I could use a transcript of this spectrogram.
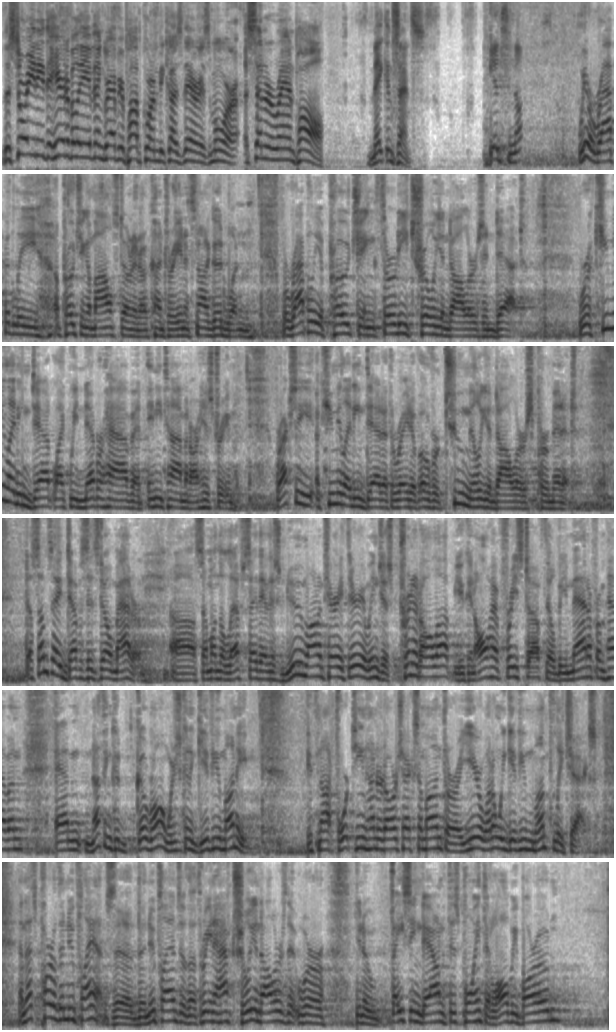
The story you need to hear to believe, then grab your popcorn because there is more. Senator Rand Paul making sense. It's not. We are rapidly approaching a milestone in our country, and it's not a good one. We're rapidly approaching $30 trillion in debt. We're accumulating debt like we never have at any time in our history. We're actually accumulating debt at the rate of over $2 million per minute. Now, some say deficits don't matter. Uh, some on the left say they have this new monetary theory. We can just print it all up. You can all have free stuff. There'll be manna from heaven, and nothing could go wrong. We're just going to give you money. If not $1,400 checks a month or a year, why don't we give you monthly checks? And that's part of the new plans. The, the new plans of the $3.5 trillion that we're, you know, facing down at this point that'll all be borrowed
